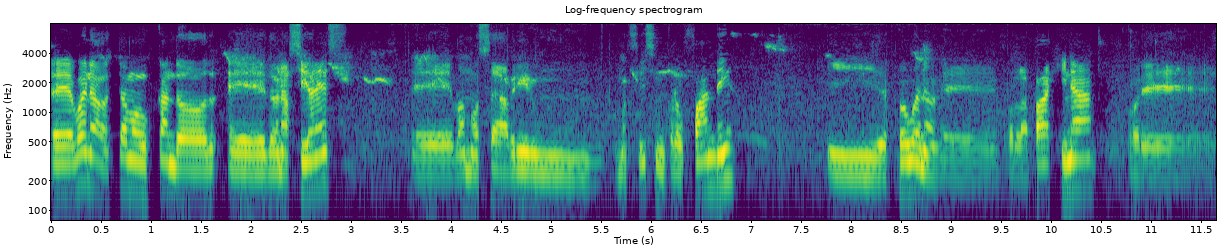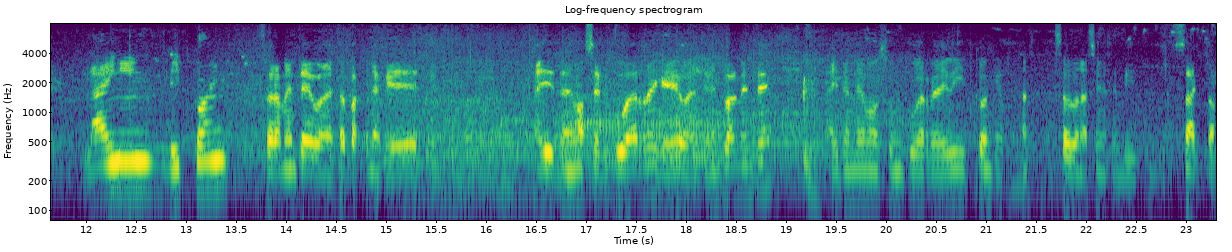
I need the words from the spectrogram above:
Eh, bueno, estamos buscando eh, donaciones eh, vamos a abrir un, ¿cómo se dice? un crowdfunding y después, bueno, eh, por la página, por eh, Lightning, Bitcoin. Solamente, bueno, esta página que es, ahí tenemos el QR que eventualmente ahí tendremos un QR de Bitcoin que pueden hacer donaciones en Bitcoin. Exacto.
